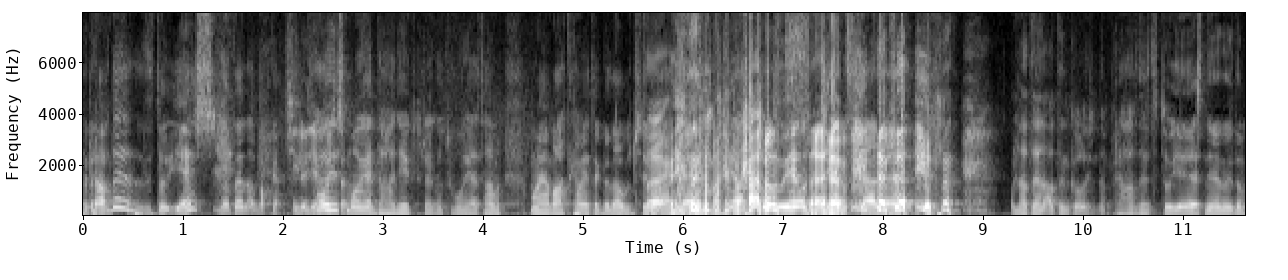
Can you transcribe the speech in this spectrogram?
Naprawdę? To jesz? No ten, a babka, Ci ludzie to wiesz, jest to- moje danie, którego twoja tam, moja matka mnie tego nauczyła, Tak. nie? Ja to Makaron gotuję z od serem. dziecka, nie? Na ten, a ten koleś, naprawdę ty to jest? Nie, no i tam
